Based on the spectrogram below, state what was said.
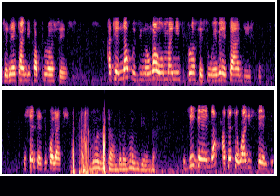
Nze neetandika process kati ennaku zino nga womanyi nti process weeba etandiise esente zikola ki? Zo zitambula zo zigenda zigenda ate tewali ssente.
